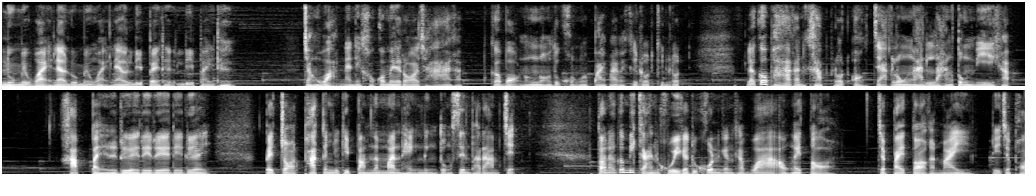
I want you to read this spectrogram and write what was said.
หนูไม่ไหวแล้วหนูไม่ไหวแล้วรีบไปเถอะรีบไปเถอะ จังหวะนั้นเนี่ยเขาก็ไม่รอช้าครับ ก็บอกน้องๆทุกคนว่าไปไปไปขึ้นรถขึ้นรถ แล้วก็พากันขับรถออกจากโรงงานล้างตรงนี้ครับ ขับไปเรื่อยๆเรื่อยๆเรื่อยๆไปจอดพักกันอยู่ที่ปั๊มน้ำมันแห่งหนึ่งตรงเส้นพระรามเจ็ดตอนนั้นก็มีการคุยกับทุกคนกันครับว่าเอาไงต่อจะไปต่อกันไหมหรือจะพอ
